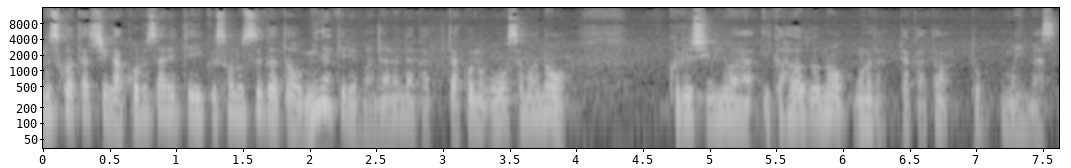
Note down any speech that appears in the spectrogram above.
息子たちが殺されていくその姿を見なければならなかったこの王様の苦しみはいかほどのものだったかと思います。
